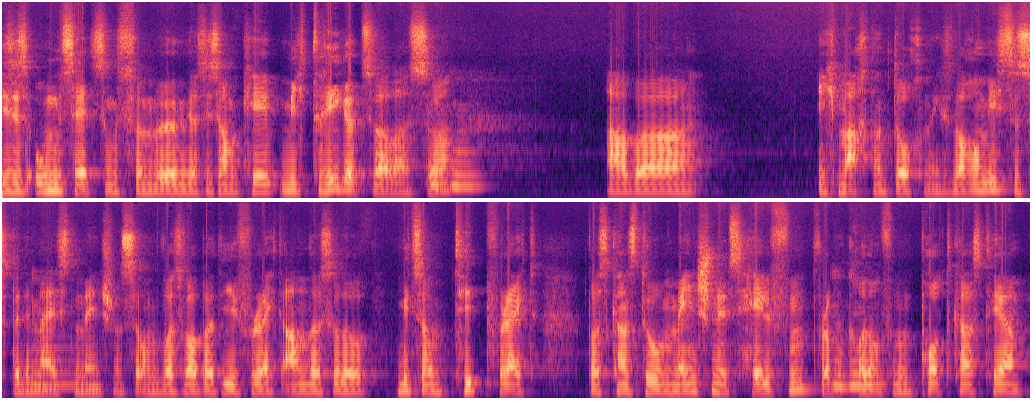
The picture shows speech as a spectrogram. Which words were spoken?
dieses Umsetzungsvermögen, dass sie sagen, okay, mich triggert zwar was so, mhm. aber ich mache dann doch nichts. Warum ist das bei den mhm. meisten Menschen so? Und was war bei dir vielleicht anders oder mit so einem Tipp vielleicht, was kannst du Menschen jetzt helfen, mhm. gerade von einem Podcast her,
